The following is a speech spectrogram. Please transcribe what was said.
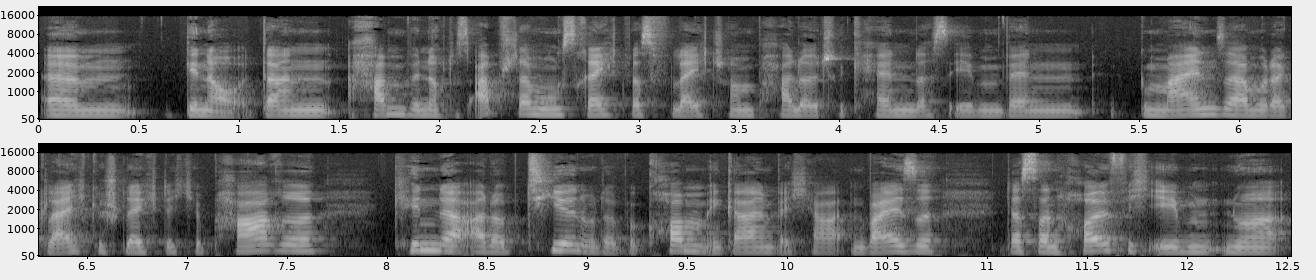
Ähm, genau, dann haben wir noch das Abstammungsrecht, was vielleicht schon ein paar Leute kennen, dass eben wenn gemeinsam oder gleichgeschlechtliche Paare Kinder adoptieren oder bekommen, egal in welcher Art und Weise, dass dann häufig eben nur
